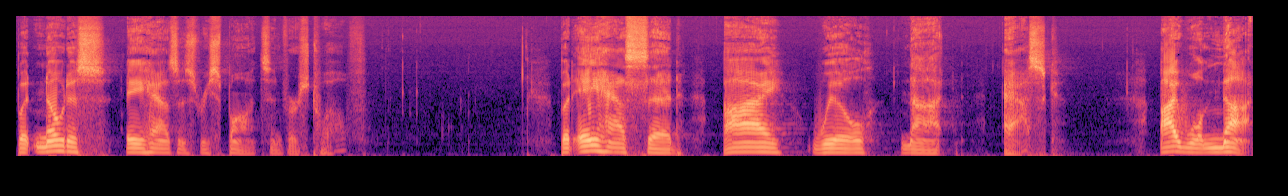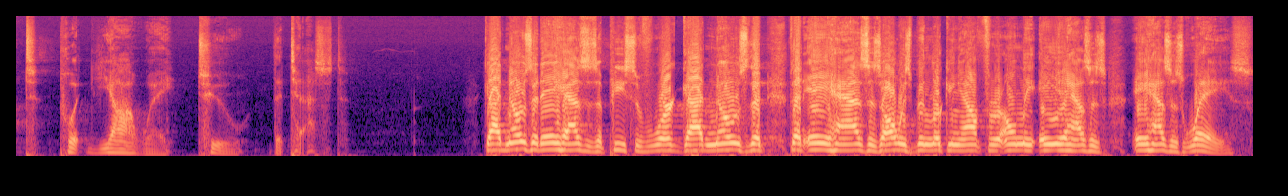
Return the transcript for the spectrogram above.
But notice Ahaz's response in verse 12. But Ahaz said, I will not ask. I will not put Yahweh to the test. God knows that Ahaz is a piece of work. God knows that, that Ahaz has always been looking out for only Ahaz's, Ahaz's ways.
